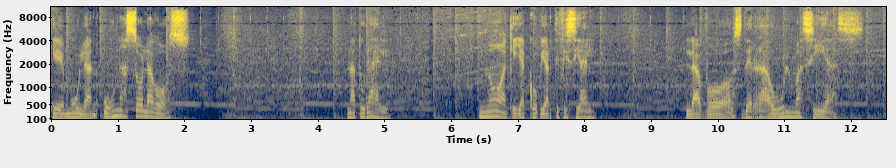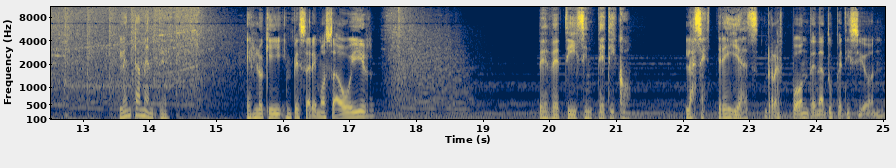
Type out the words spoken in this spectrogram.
que emulan una sola voz. Natural, no aquella copia artificial. La voz de Raúl Macías. Lentamente es lo que empezaremos a oír desde ti, sintético. Las estrellas responden a tu petición.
